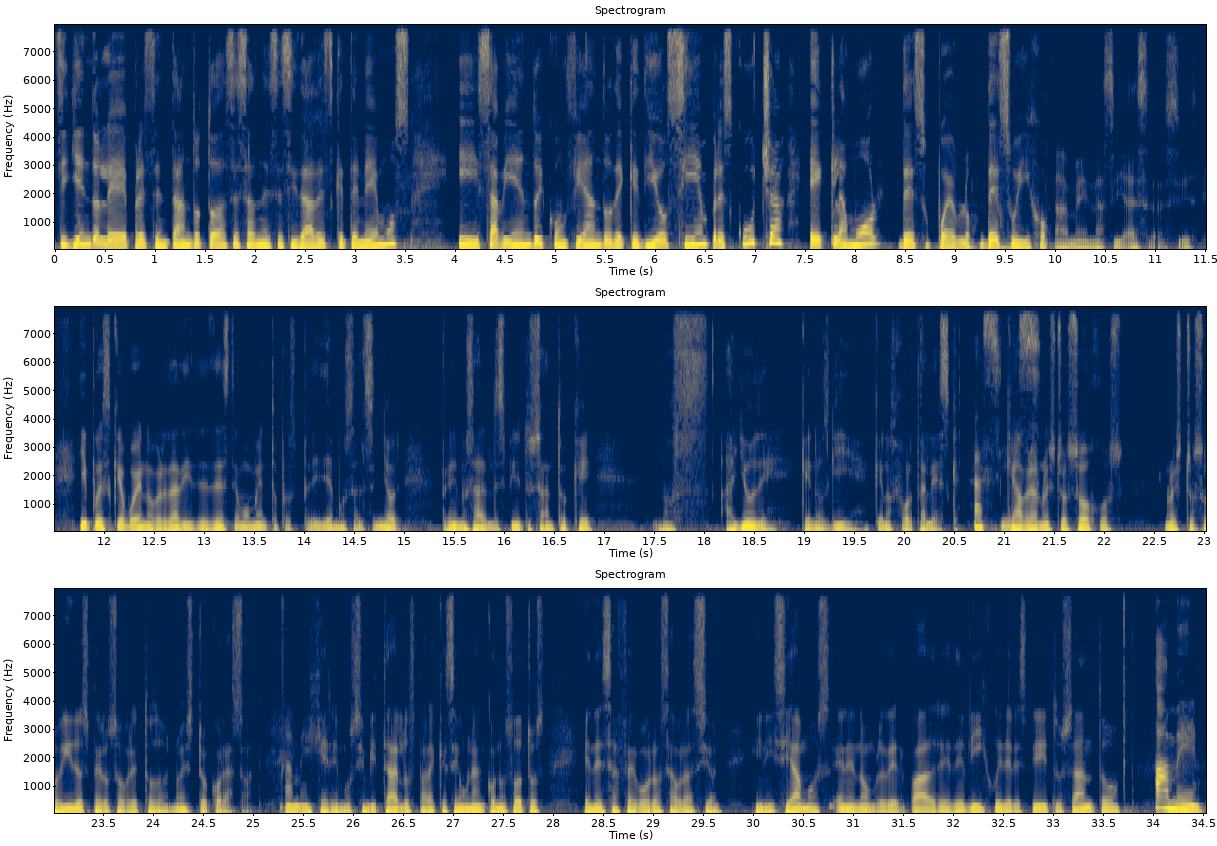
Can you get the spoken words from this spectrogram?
siguiéndole, presentando todas esas necesidades que tenemos y sabiendo y confiando de que Dios siempre escucha el clamor de su pueblo, de su Hijo. Amén, así es, así es. Y pues qué bueno, ¿verdad? Y desde este momento pues pedimos al Señor, pedimos al Espíritu Santo que nos ayude, que nos guíe, que nos fortalezca. Así que es. abra nuestros ojos, nuestros oídos, pero sobre todo nuestro corazón. Amén. Y queremos invitarlos para que se unan con nosotros en esa fervorosa oración. Iniciamos en el nombre del Padre, del Hijo y del Espíritu Santo. Amén.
